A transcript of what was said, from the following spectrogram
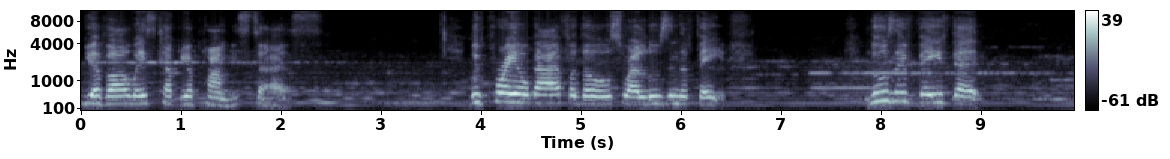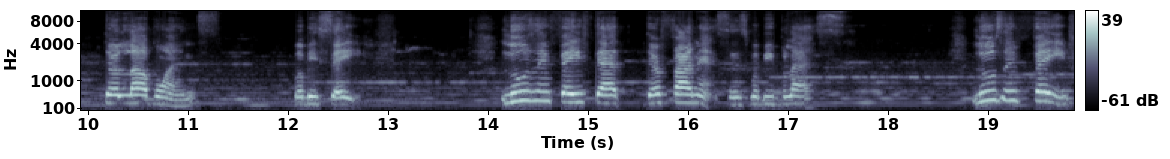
you have always kept your promise to us. We pray, oh God, for those who are losing the faith, losing faith that their loved ones will be safe, losing faith that their finances will be blessed. Losing faith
